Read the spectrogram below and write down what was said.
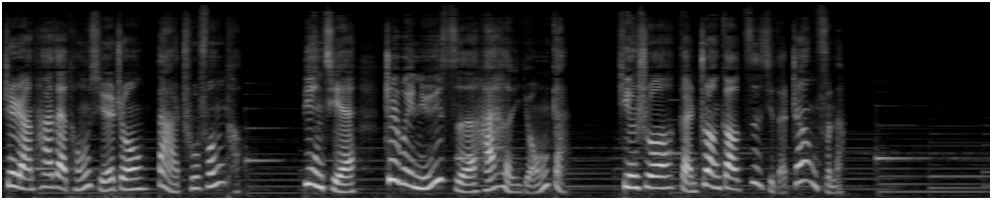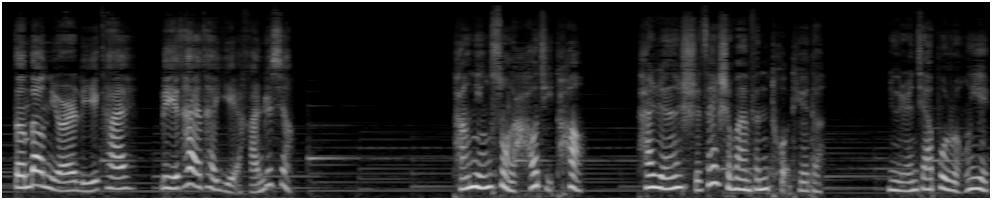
这让她在同学中大出风头，并且这位女子还很勇敢，听说敢状告自己的丈夫呢。等到女儿离开，李太太也含着笑。唐宁送了好几套，他人实在是万分妥帖的。女人家不容易，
